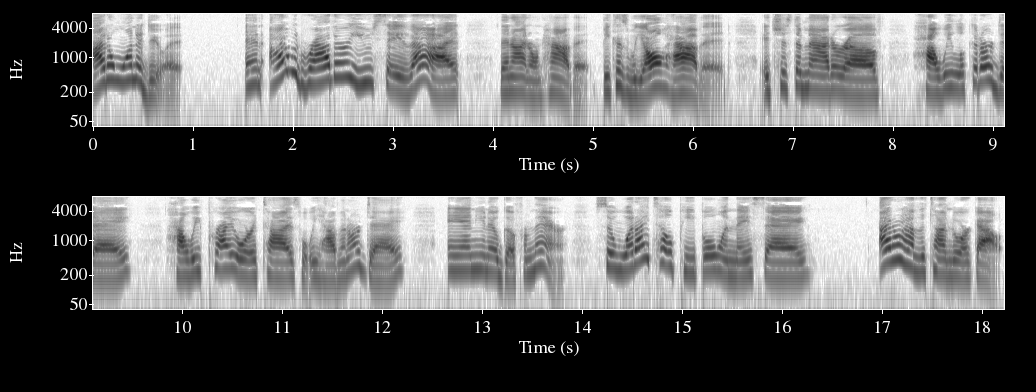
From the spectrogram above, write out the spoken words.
I don't want to do it. And I would rather you say that than I don't have it because we all have it. It's just a matter of how we look at our day, how we prioritize what we have in our day, and, you know, go from there. So, what I tell people when they say, I don't have the time to work out,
